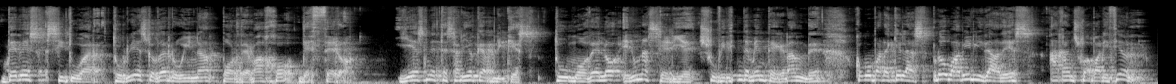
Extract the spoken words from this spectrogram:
Debes situar tu riesgo de ruina por debajo de cero y es necesario que apliques tu modelo en una serie suficientemente grande como para que las probabilidades hagan su aparición.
